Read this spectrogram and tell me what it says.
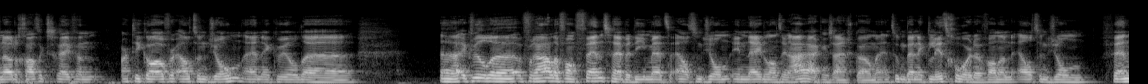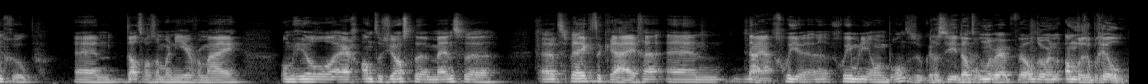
nodig had. Ik schreef een artikel over Elton John en ik wilde, eh, ik wilde verhalen van fans hebben die met Elton John in Nederland in aanraking zijn gekomen. En toen ben ik lid geworden van een Elton John fangroep. En dat was een manier voor mij om heel erg enthousiaste mensen eh, te spreken te krijgen. En nou ja, goede, een goede manier om een bron te zoeken. Dan zie je dat onderwerp wel door een andere bril.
